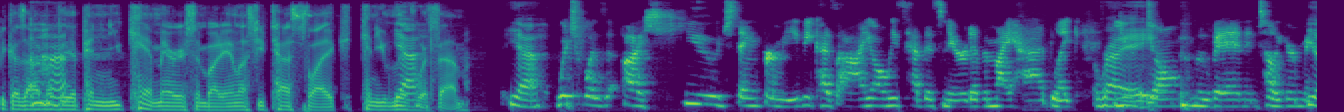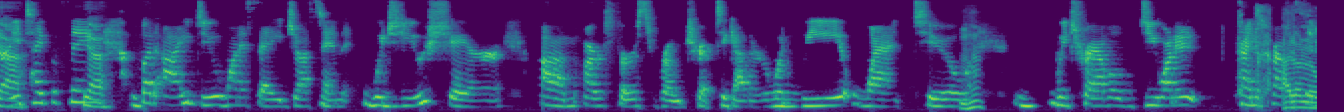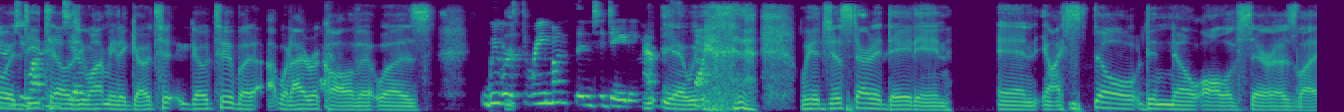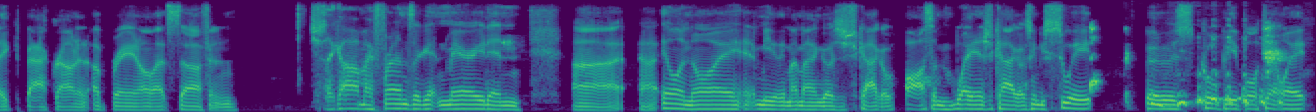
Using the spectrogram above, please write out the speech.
because I'm Uh-huh. of the opinion you can't marry somebody unless you test like, can you live Yeah. with them? Yeah. which was a huge thing for me because I always had this narrative in my head like Right. you don't move in until you're married Yeah. type of thing. Yeah. But I do want to say, Justin, would you share um, our first road trip together when we went to, Mhm. we traveled? Do you want to kind of I don't know what do you want details you want me to go to go to, but what I recall of it was We were three months into dating at this yeah, we we had just started dating and you know, I still didn't know all of Sarah's like background and upbringing and all that stuff and she's like, "Oh, my friends are getting married in uh, uh, Illinois." And immediately, my mind goes to Chicago. Awesome wedding in Chicago. It's gonna be sweet. Booze, cool people. Can't wait.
